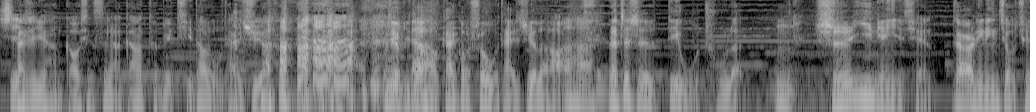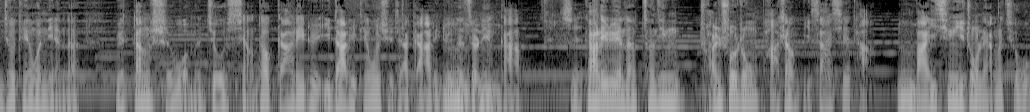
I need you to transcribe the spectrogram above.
是，但是也很高兴，思然刚刚特别提到了舞台剧啊，我觉得比较好开口说舞台剧了哈。那这是第五出了。嗯，十一年以前，在二零零九全球天文年呢，因为当时我们就想到伽利略，意大利天文学家伽利略，那字念伽。是伽利略呢，曾经传说中爬上比萨斜塔，把一轻一重两个球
